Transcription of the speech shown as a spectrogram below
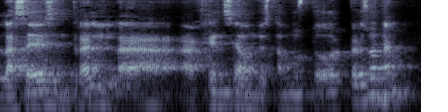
la sede central y la agencia donde estamos todo el personal.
